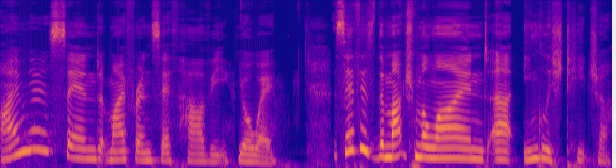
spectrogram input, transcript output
I'm going to send my friend Seth Harvey your way. Seth is the much maligned uh, English teacher.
